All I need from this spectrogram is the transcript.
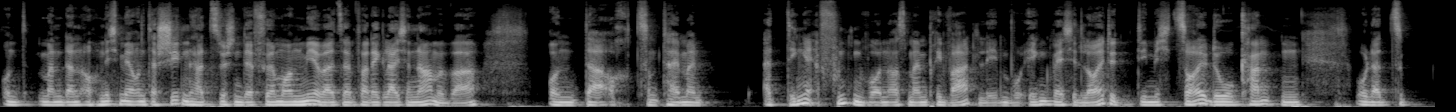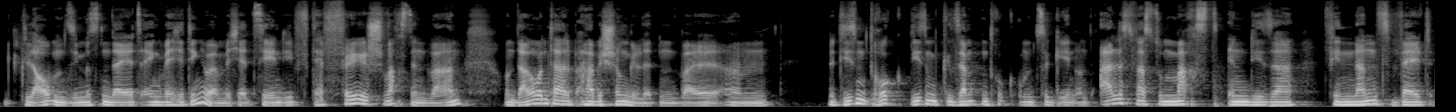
und man dann auch nicht mehr unterschieden hat zwischen der Firma und mir, weil es einfach der gleiche Name war. Und da auch zum Teil mein Dinge erfunden worden aus meinem Privatleben, wo irgendwelche Leute, die mich pseudo kannten oder zu glauben, sie müssten da jetzt irgendwelche Dinge über mich erzählen, die der völlige Schwachsinn waren. Und darunter habe ich schon gelitten, weil ähm, mit diesem Druck, diesem gesamten Druck umzugehen und alles, was du machst in dieser Finanzwelt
